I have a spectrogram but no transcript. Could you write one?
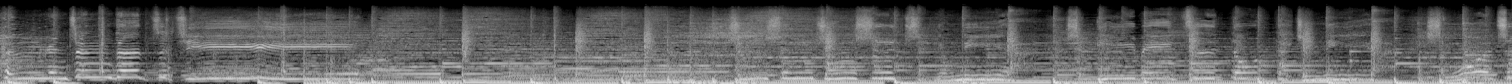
很认真的自己。今生今世只有你，想一辈子都带着你。像我这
